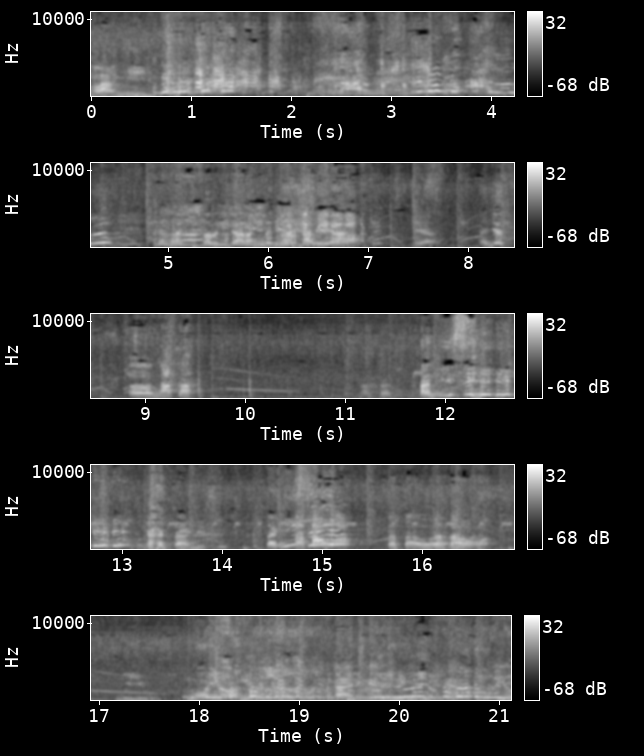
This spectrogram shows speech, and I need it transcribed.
Ngelangi. Karena kita lagi jarang dengar kali ya. ya. Iya. Lanjut. Eh, ngakak. Tangisi. Nggak tangis. Tangisi. Tatawa. Tatawa. Tatawa. Guyu. Guyu. Nah ini guyu ini guyu. Guyu.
